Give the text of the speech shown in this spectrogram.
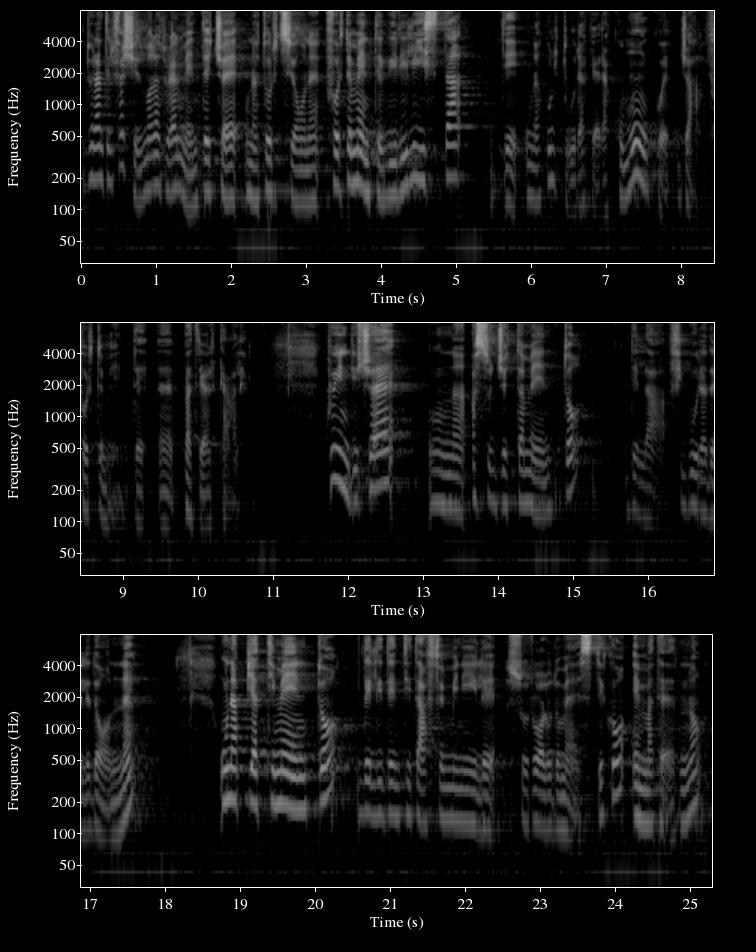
durante il fascismo naturalmente c'è una torsione fortemente virilista di una cultura che era comunque già fortemente eh, patriarcale. Quindi c'è un assoggettamento della figura delle donne, un appiattimento dell'identità femminile sul ruolo domestico e materno,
